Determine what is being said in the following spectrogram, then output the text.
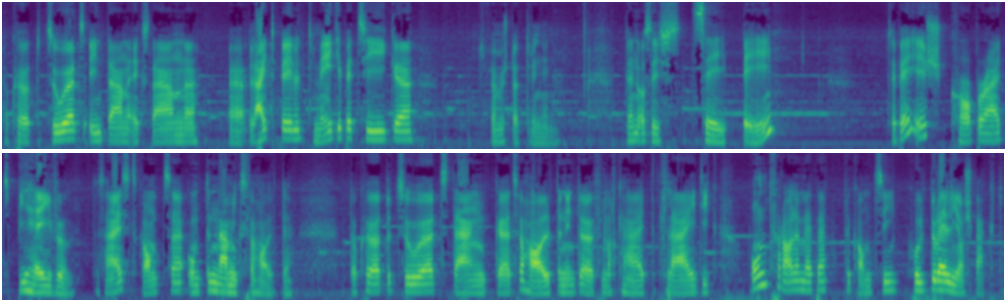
Da gehört dazu das interne, externe äh, Leitbild, Medienbeziehungen, können wir dort drin. Dann was ist CB? CB ist Corporate Behavior, das heißt das ganze Unternehmungsverhalten. Da gehört dazu das Denken, das Verhalten in der Öffentlichkeit, die Kleidung und vor allem eben der ganze kulturelle Aspekt.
